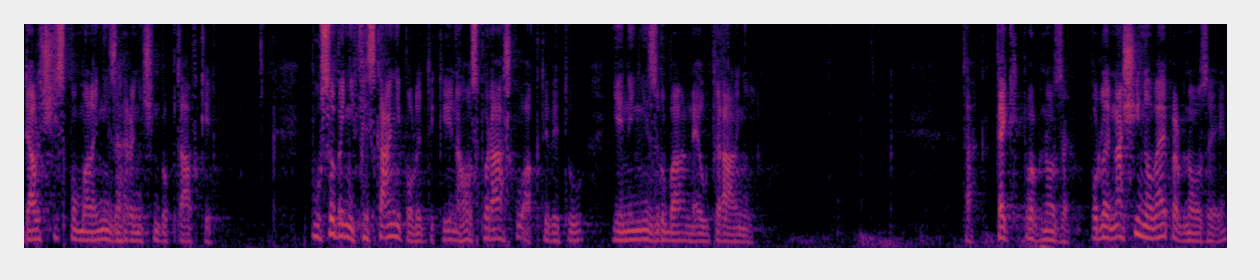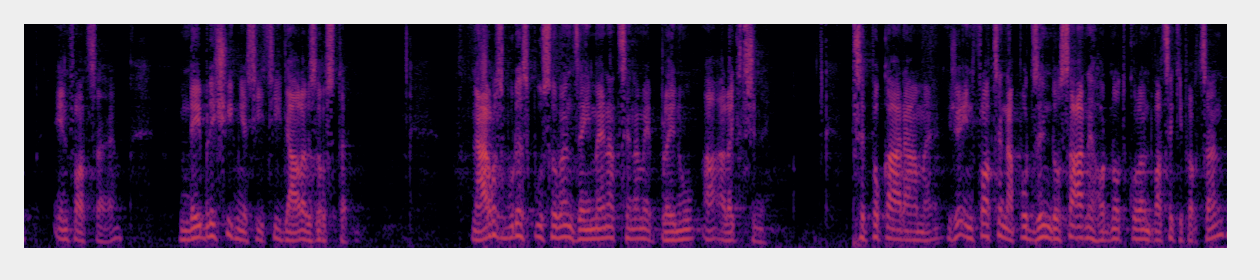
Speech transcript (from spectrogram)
další zpomalení zahraniční poptávky. Působení fiskální politiky na hospodářskou aktivitu je nyní zhruba neutrální. Tak, teď prognoze. Podle naší nové prognózy inflace v nejbližších měsících dále vzroste. Nárost bude způsoben zejména cenami plynu a elektřiny. Předpokládáme, že inflace na podzim dosáhne hodnot kolem 20%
